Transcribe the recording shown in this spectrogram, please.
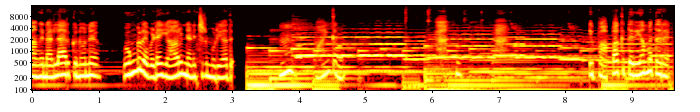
நாங்க நல்லா இருக்கணும்னு உங்களை விட யாரும் நினைச்சிட முடியாது. ம் வாங்கிக்கோங்க. இப்ப அப்பாக்கு தெரியாம தரேன்.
